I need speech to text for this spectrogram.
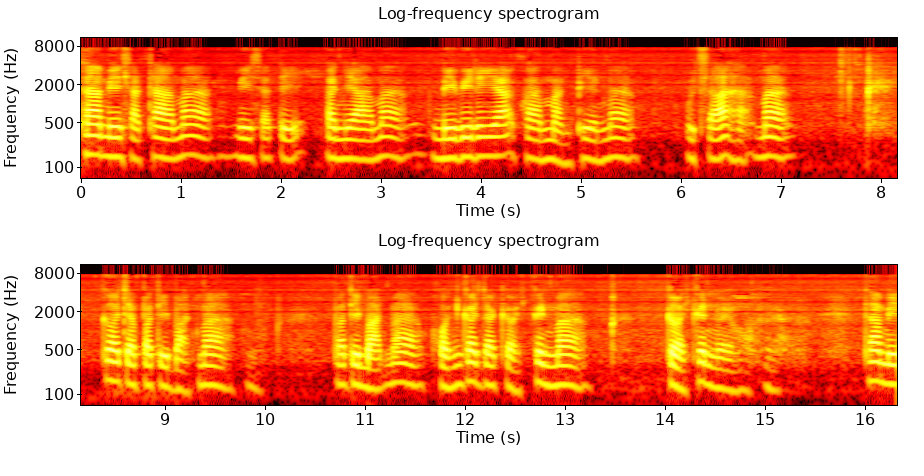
ถ้ามีศรัทธามาก มีสติปัญญามาก มีวิริยะความหมั่นเพียรมาก อุตสาหะมาก ก็จะปฏิบัติมาก ปฏิบัติมากผลก็จะเกิดขึ้นมาก เกิดขึ้นเร็วถ้ามี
